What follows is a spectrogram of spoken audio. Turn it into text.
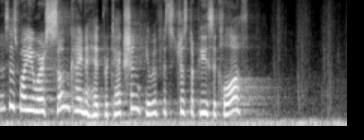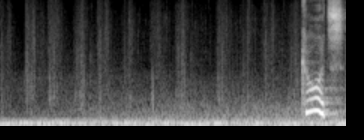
This is why you wear some kind of head protection, even if it's just a piece of cloth. Gods.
